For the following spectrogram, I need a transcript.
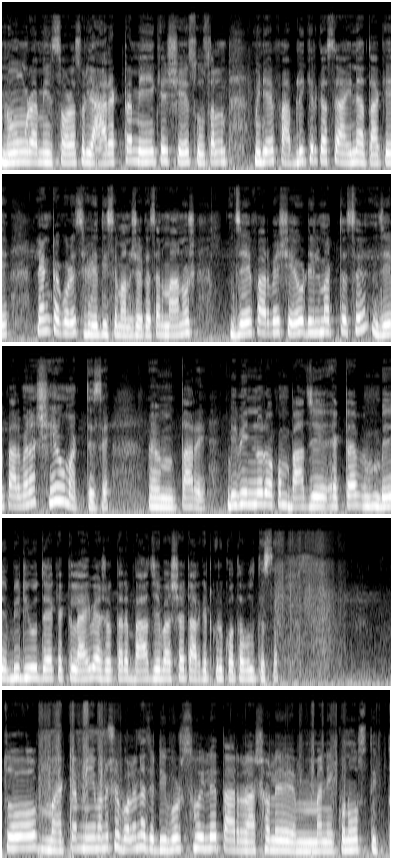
নোংরামির সরাসরি আর একটা মেয়েকে সে সোশ্যাল মিডিয়ায় পাবলিকের কাছে আয় আইনা তাকে ল্যাংটা করে ছেড়ে দিছে মানুষের কাছে। আর মানুষ যে পারবে সেও ডিল মারতেছে যে পারবে না সেও মারতেছে। তারে বিভিন্ন রকম বাজে একটা ভিডিও দেখ, একটা লাইভে আসুক, তারা বাজে বাসায় টার্গেট করে কথা বলতেছে। তো একটা মেয়ে মানুষের বলে না যে ডিভোর্স হইলে তার আসলে মানে কোনো অস্তিত্ব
